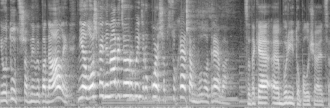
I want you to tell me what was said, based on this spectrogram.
І отут, щоб не випадали. Ні, ложкою не треба цього робити рукою, щоб сухе там було, треба. Це таке е, буріто, виходить.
